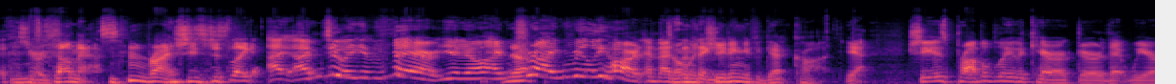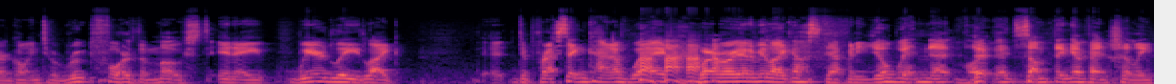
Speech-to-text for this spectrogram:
because you're a dumbass. Right. And she's just like, I, I'm doing it fair, you know, I'm Yeah. trying really hard. And that's it's the only thing. cheating if you get caught. Yeah. She is probably the character that we are going to root for the most in a weirdly like depressing kind of way where we're gonna be like oh stephanie you'll win at, at something eventually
